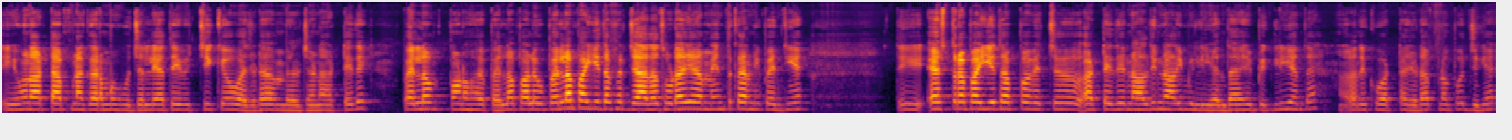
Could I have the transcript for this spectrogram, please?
ਤੇ ਹੁਣ ਆਟਾ ਆਪਣਾ ਗਰਮ ਹੋ ਚੱਲਿਆ, ਤੇ ਵਿੱਚ ਹੀ ਘਿਓ ਆ ਜਿਹੜਾ, ਮਿਲ ਜਾਣਾ ਆਟੇ ਦੇ। ਪਹਿਲਾਂ ਪਾਉਣਾ ਹੋਇਆ, ਪਹਿਲਾਂ ਪਾ ਲਿਓ ਪਹਿਲਾਂ ਪਾਈਏ ਤਾਂ ਫਿਰ ਜ਼ਿਆਦਾ ਥੋੜਾ ਜਿਹਾ ਮਿਹਨਤ ਕਰਨੀ ਪੈਂਦੀ ਹੈ। ਤੇ ਇਸ ਤਰ੍ਹਾਂ ਪਾਈਏ ਤਾਂ ਆਪਾਂ ਵਿੱਚ ਆਟੇ ਦੇ ਨਾਲ ਦੀ ਨਾਲ ਹੀ ਮਿਲੀ ਜਾਂਦਾ, ਇਹ ਪਿਘਲੀ ਜਾਂਦਾ ਆ ਦੇਖੋ ਆਟਾ ਜਿਹੜਾ ਆਪਣਾ ਭੁੱਜ ਗਿਆ।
